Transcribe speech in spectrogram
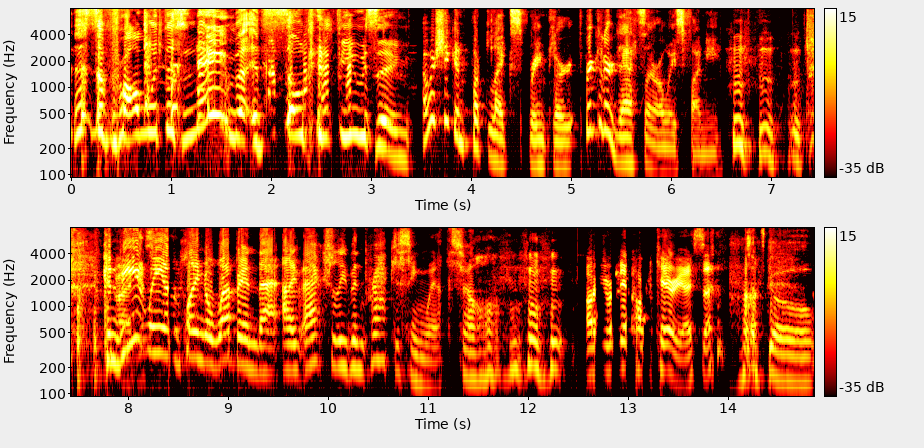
This is the problem with this name! It's so confusing! I wish you could put like sprinkler. Sprinkler deaths are always funny. Conveniently, I'm playing a weapon that I've actually been practicing with, so. Are you ready to hard carry? I said. Let's go.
